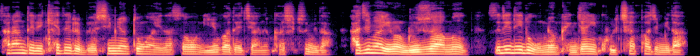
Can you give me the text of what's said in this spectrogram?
사람들이 캐드를 몇십 년 동안이나 써온 이유가 되지 않을까 싶습니다. 하지만 이런 루즈함은 3D로 오면 굉장히 골치 아파집니다.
